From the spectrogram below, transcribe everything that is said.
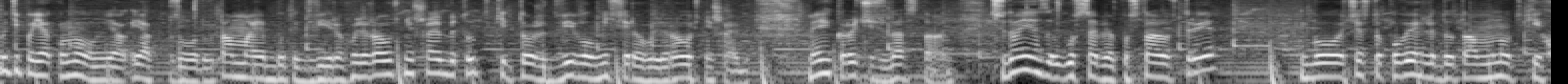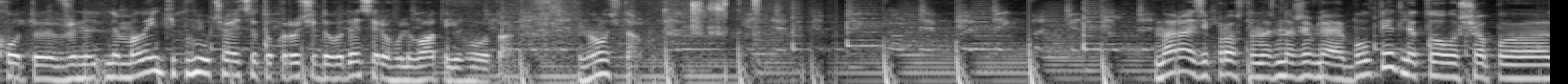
Ну, типу, як ну, як, як по заводу, там має бути дві регулювачні шайби, тут такі теж дві волністі регулювачні шайби. Ми їх коротше сюди ставимо. Сюди я у себе поставив три, бо чисто по вигляду там ну, такий ход вже не маленький виходить, то коротше доведеться регулювати його отак. Ну ось так от. Наразі просто наж- наживляю болти для того, щоб е,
